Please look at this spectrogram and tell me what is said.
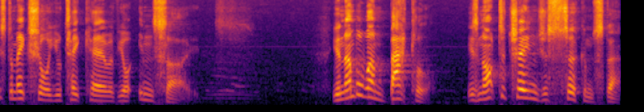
is to make sure you take care of your insides. Your number one battle is not to change a circumstance.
